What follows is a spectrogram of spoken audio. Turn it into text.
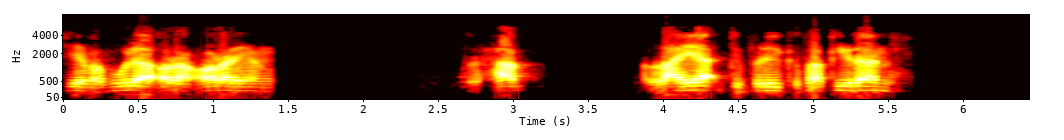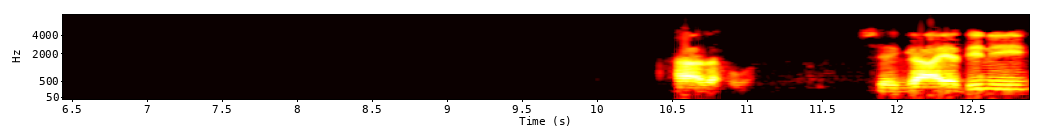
Siapa pula orang-orang yang berhak layak diberi kefakiran. Sehingga ayat ini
